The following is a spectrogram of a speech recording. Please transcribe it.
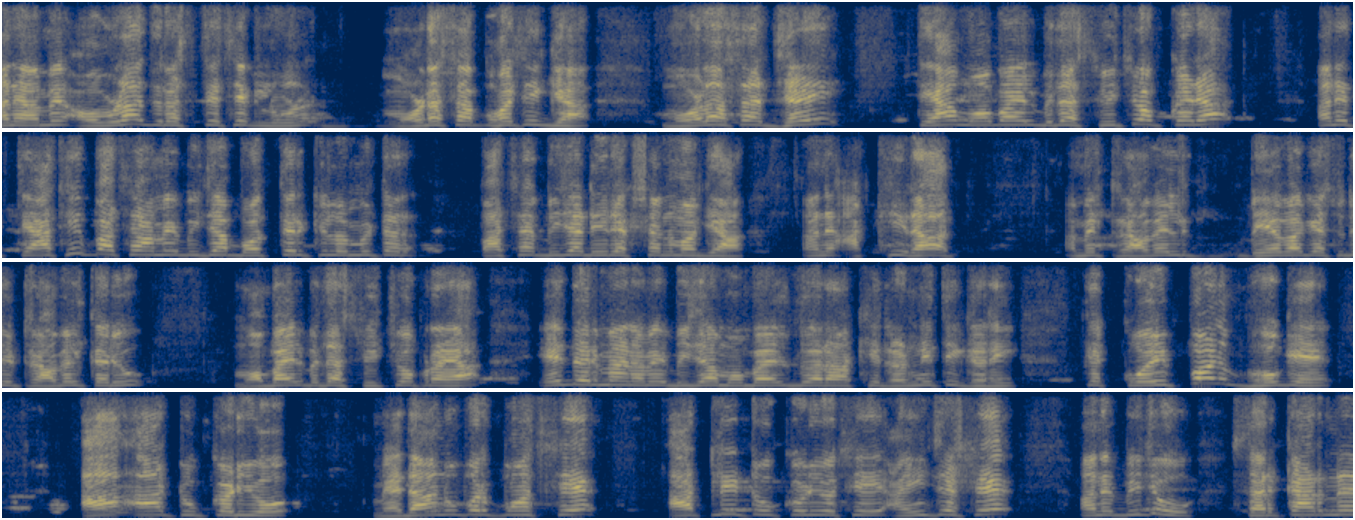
અને અમે અવળા જ રસ્તે છે મોડાસા પહોંચી ગયા. મોડાસા જઈ ત્યાં મોબાઈલ બધા સ્વિચ ઓફ કર્યા અને ત્યાંથી પાછા અમે બીજા બોતેર કિલોમીટર પાછા બીજા ડિરેક્શનમાં ગયા. અને આખી રાત અમે ટ્રાવેલ બે વાગ્યા સુધી ટ્રાવેલ કર્યું. મોબાઈલ બધા સ્વિચ ઓફ રહ્યા. એ દરમિયાન અમે બીજા મોબાઈલ દ્વારા આખી રણનીતિ કરી કે કોઈ પણ ભોગે આ આ ટુકડીઓ મેદાન ઉપર પહોંચશે, આટલી ટુકડીઓ છે અહીં જશે અને બીજું સરકારને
